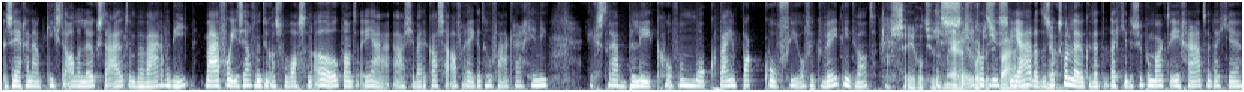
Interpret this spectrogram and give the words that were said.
zeggen, nou kies de allerleukste uit en bewaren we die. Maar voor jezelf natuurlijk als volwassene ook. Want ja, als je bij de kassa afrekent, hoe vaak krijg je niet extra blik of een mok bij een pak koffie of ik weet niet wat. Of zegeltjes om ergens voor te Zegeltjes, sparen. Ja, dat is ook zo leuk. Dat, dat je de supermarkt ingaat en dat je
